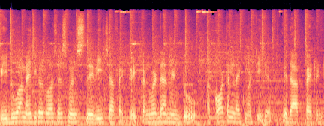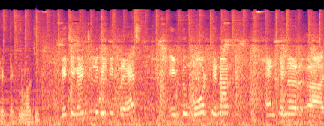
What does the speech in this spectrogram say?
We do a magical process once they reach our factory, convert them into a cotton-like material with our patented technology. which eventually will be pressed into more thinner and thinner uh,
